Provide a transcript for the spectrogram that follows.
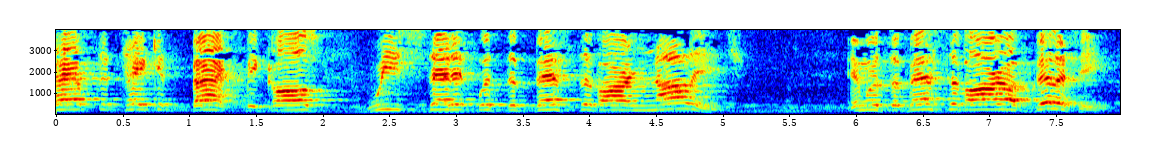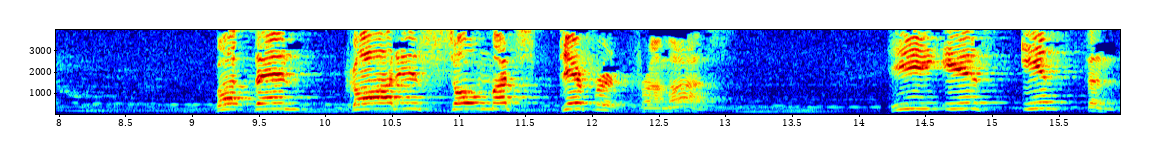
have to take it back because we said it with the best of our knowledge and with the best of our ability. But then God is so much different from us. He is infant.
